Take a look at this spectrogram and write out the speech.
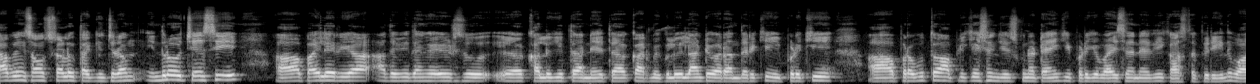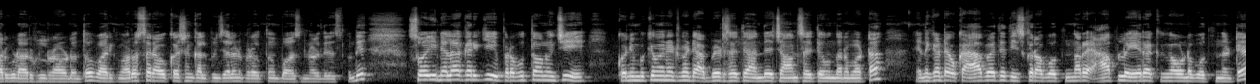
యాభై సంవత్సరాలకు తగ్గించడం. ఇందులో వచ్చేసి పైలేరియా అదేవిధంగా ఎయిడ్స్ కలుగిత నేత కార్మికులు ఇలాంటి వారందరికీ ఇప్పటికీ ప్రభుత్వం అప్లికేషన్ చేసుకున్న టైంకి ఇప్పటికీ వయసు అనేది కాస్త పెరిగింది. వారు కూడా అర్హులు రావడంతో వారికి మరోసారి అవకాశం కల్పించాలని ప్రభుత్వం భావిస్తున్నట్టు తెలుస్తుంది. సో ఈ నెలాఖరికి ప్రభుత్వం నుంచి కొన్ని ముఖ్యమైనటువంటి అప్డేట్స్ అయితే అందే ఛాన్స్ అయితే ఉందన్నమాట. ఎందుకంటే ఒక యాప్ అయితే తీసుకురాబోతున్నారు. యాప్లో ఏ రకంగా ఉండబోతుందంటే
